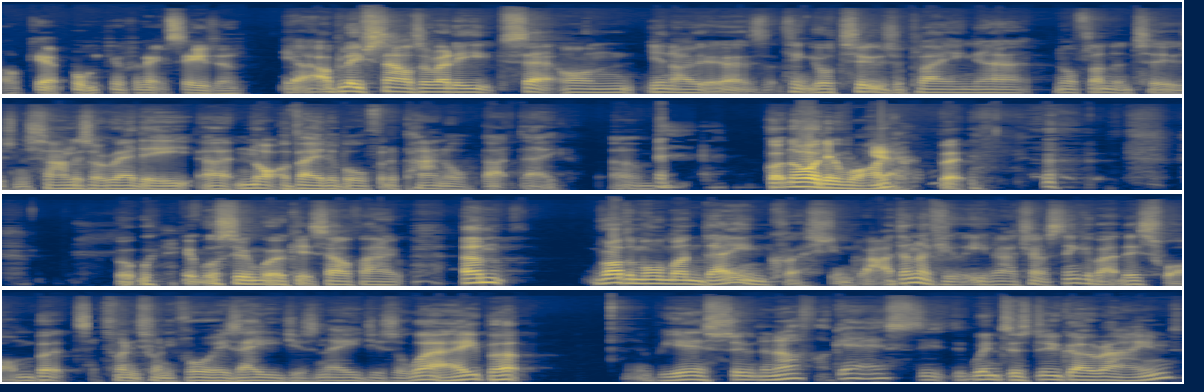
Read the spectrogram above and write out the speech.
I'll get booked in for next season. Yeah, I believe Sal's already set on, you know, uh, I think your twos are playing uh, North London twos, and Sal is already uh, not available for the panel that day. Um, got no idea why, Yeah. but but it will soon work itself out. Um, rather more mundane question. I don't know if you even had a chance to think about this one, but 2024 is ages and ages away, but it'll be here soon enough, I guess. The, the winters do go round.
